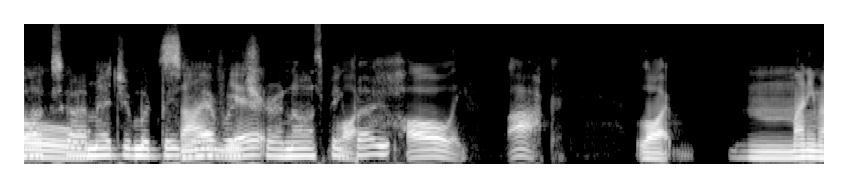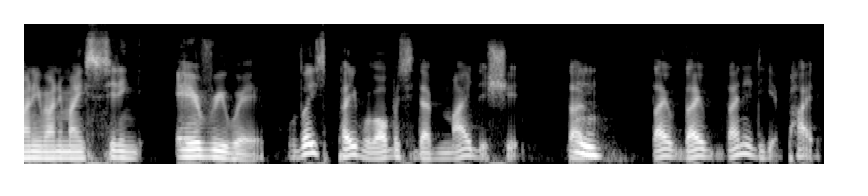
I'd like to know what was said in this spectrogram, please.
bucks. I imagine would be Same, the average yeah. for a nice big like boat. holy fuck, like money, money, money, money sitting everywhere. Well, these people obviously they've made the shit. They Mm. they they they need to get paid.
